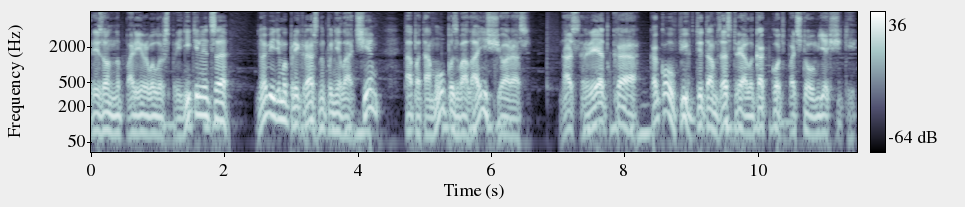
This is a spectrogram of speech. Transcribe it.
Резонно парировала распорядительница, но, видимо, прекрасно поняла, чем, а потому позвала еще раз. «Нас редко! Какого фиг ты там застряла, как кот в почтовом ящике?»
